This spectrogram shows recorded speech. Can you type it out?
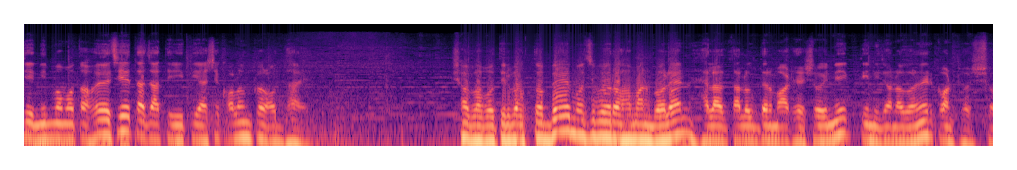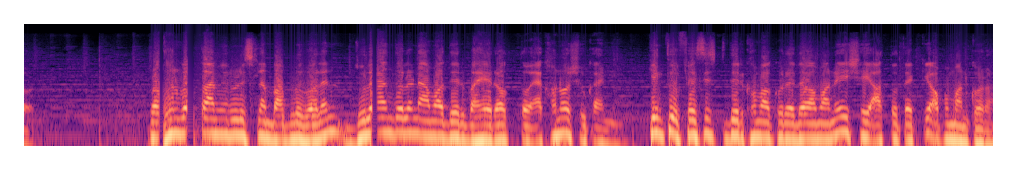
যে নির্মমতা হয়েছে তা জাতির ইতিহাসে কলঙ্কর অধ্যায়। সভাপতির বক্তব্যে মুজিবুর রহমান বলেন, হেলাল তালুকদার মাঠের সৈনিক, তিনি জনগণের কণ্ঠস্বর। প্রধান বক্তা আমিরুল ইসলাম বাবলু বলেন, জুলাই আন্দোলনে আমাদের বাহে রক্ত এখনও শুকায়নি, কিন্তু ফেসিস্টদের ক্ষমা করে দেওয়া মানে সেই আত্মত্যাগকে অপমান করা।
